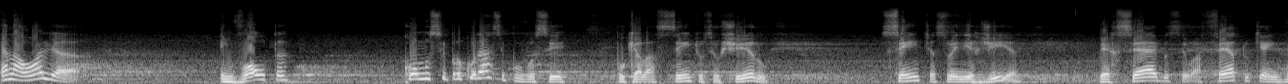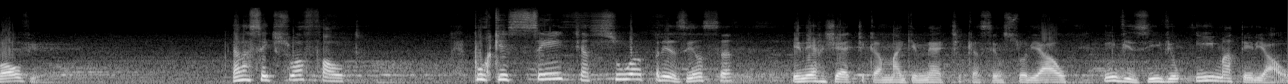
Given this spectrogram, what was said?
Ela olha em volta como se procurasse por você, porque ela sente o seu cheiro, sente a sua energia, percebe o seu afeto que a envolve. Ela sente sua falta, porque sente a sua presença energética, magnética, sensorial, invisível e imaterial.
